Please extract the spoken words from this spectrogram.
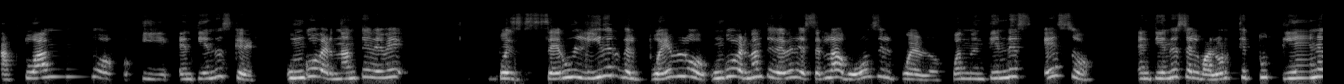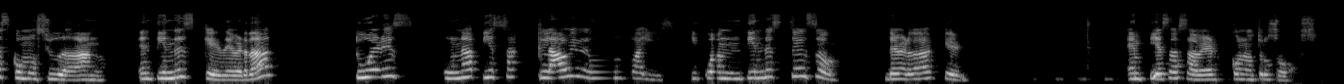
actuando y entiendes que un gobernante debe pues ser un líder del pueblo, un gobernante debe de ser la voz del pueblo. Cuando entiendes eso, entiendes el valor que tú tienes como ciudadano, entiendes que de verdad tú eres una pieza clave de un país. Y cuando entiendes eso, de verdad que empiezas a ver con otros ojos.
